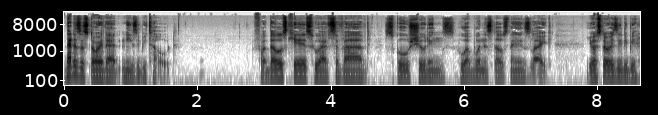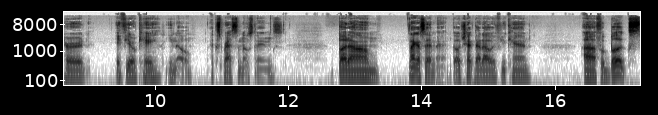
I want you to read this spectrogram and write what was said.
that is a story that needs to be told. For those kids who have survived school shootings, who have witnessed those things. Like, your stories need to be heard if you're okay, you know, expressing those things. But um, like I said, man, go check that out if you can. Uh, for books,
